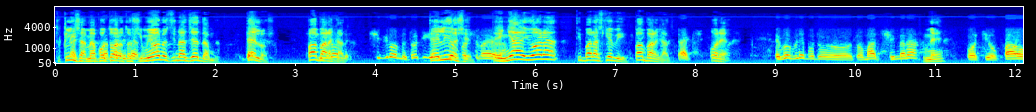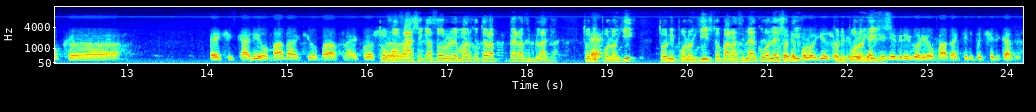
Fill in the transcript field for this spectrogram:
Το κλείσαμε από Θα τώρα. Το περιμένω. σημειώνω στην ατζέντα μου. Τέλος. Πάμε Συγγνώμη, παρακάτω. Συγγνώμη τότε γιατί Τελείωσε. το είπα στον 9 αέρα. η ώρα την Παρασκευή. Πάμε παρακάτω. Εντάξει. Ωραία. Εγώ βλέπω το, το μάτι σήμερα Ναι. ότι ο ΠΑΟΚ ε, έχει καλή ομάδα και ο Παναθηναϊκός... Το ε, φοβάσαι καθόλου ρε Μάρκο τώρα πέρα από την πλάκα. Τον, Ε; υπολογί... τον υπολογίζεις τον Παναθηναϊκό λες τον ότι υπολογίζω, τον φίλε, υπολογίζεις. γιατί είναι γρήγορη η ομάδα και είναι πετσιρικάδες.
